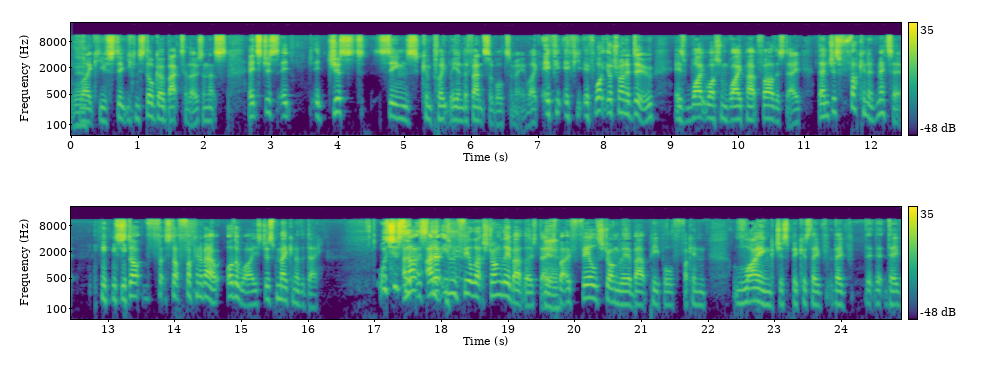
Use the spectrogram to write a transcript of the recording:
Yeah. Like you still you can still go back to those, and that's it's just it it just seems completely indefensible to me. Like if if if what you're trying to do is whitewash and wipe out Father's Day, then just fucking admit it. stop f- stop fucking about. Otherwise, just make another day. Well, it's just And that I, it's I don't even feel that strongly about those days, Yeah. but I feel strongly about people fucking lying just because they've they've they, they,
